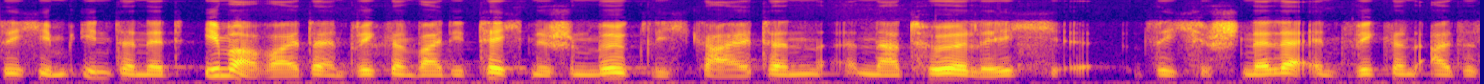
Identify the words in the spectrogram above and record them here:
sich im Internet immer weiterentwickeln, weil die technischen Möglichkeiten natürlich äh, sich schneller entwickeln, als es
